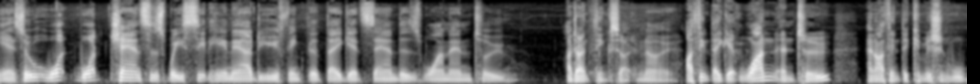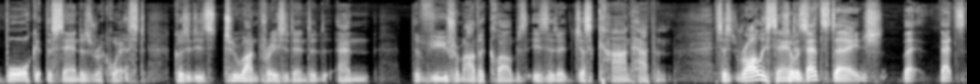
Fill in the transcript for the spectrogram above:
Yeah. So what what chances we sit here now? Do you think that they get Sanders one and two? I don't think so. No. I think they get one and two, and I think the commission will balk at the Sanders request because it is too unprecedented, and the view from other clubs is that it just can't happen. So Riley Sanders. So at that stage, that that's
